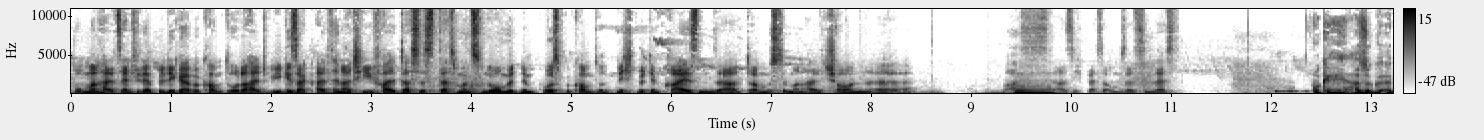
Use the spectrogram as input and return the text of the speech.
wo man halt entweder billiger bekommt oder halt wie gesagt alternativ halt, dass es, dass man es nur mit einem Kurs bekommt und nicht mit den Preisen. Da, da müsste man halt schauen, äh, was mhm. da sich besser umsetzen lässt. Okay, also äh,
